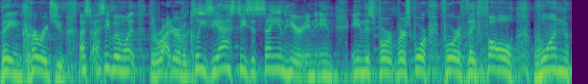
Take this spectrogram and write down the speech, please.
They encourage you. That's, that's even what the writer of Ecclesiastes is saying here in, in, in this verse 4 For if they fall, one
